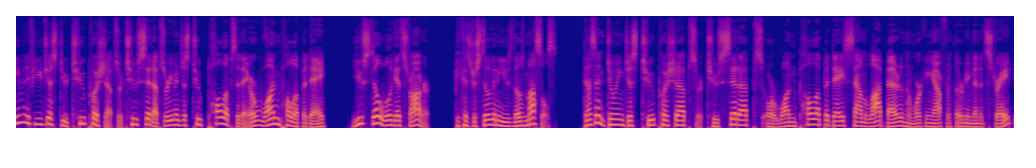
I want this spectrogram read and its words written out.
Even if you just do two push ups or two sit ups or even just two pull ups a day or one pull up a day, you still will get stronger because you're still going to use those muscles. Doesn't doing just two push ups or two sit ups or one pull up a day sound a lot better than working out for 30 minutes straight?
